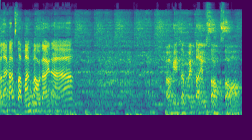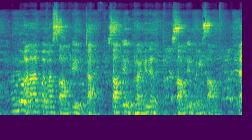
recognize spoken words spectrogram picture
เอาละครับสามารถเหมาได้นะ โอเคจะไปต่อ F 2 2เอาละเปิดมา2ดื่มจ้ะ2ดื่มครั้งที่หนึ่ง2ดื่มครั้งที่สองและ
